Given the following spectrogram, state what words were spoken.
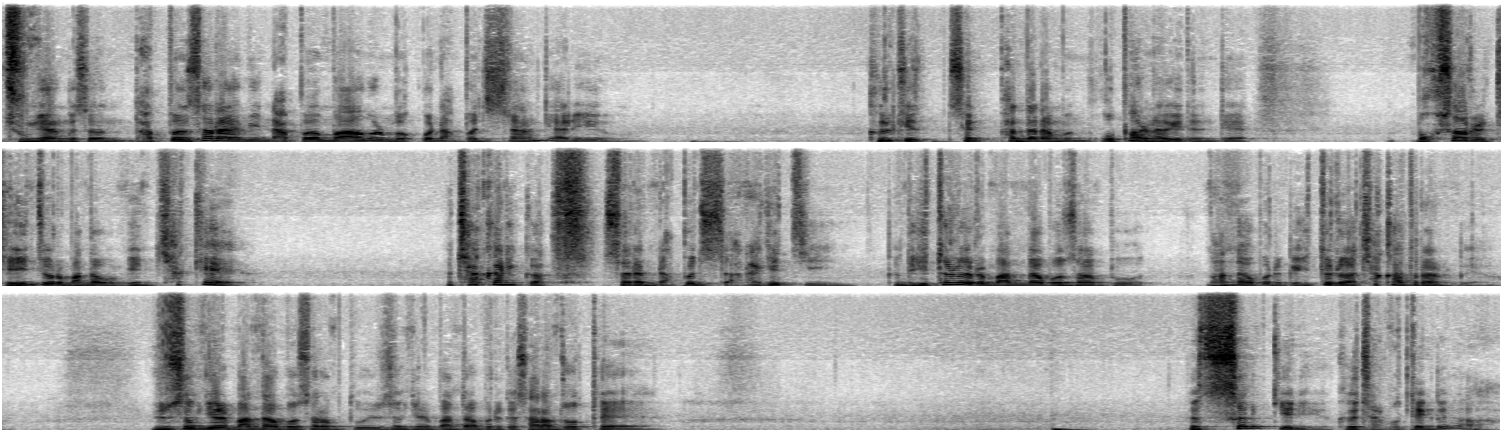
중요한 것은 나쁜 사람이 나쁜 마음을 먹고 나쁜 짓을 하는 게 아니에요. 그렇게 판단하면 오판을 하게 되는데, 목사를 개인적으로 만나보면 괜히 착해. 착하니까 이 사람이 나쁜 짓 안 하겠지. 근데 히틀러를 만나본 사람도 만나보니까 히틀러가 착하더라는 거야. 윤석열 만나본 사람도 윤석열 만나보니까 사람 좋대. 그 선입견이에요. 그거 잘못된 거야.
